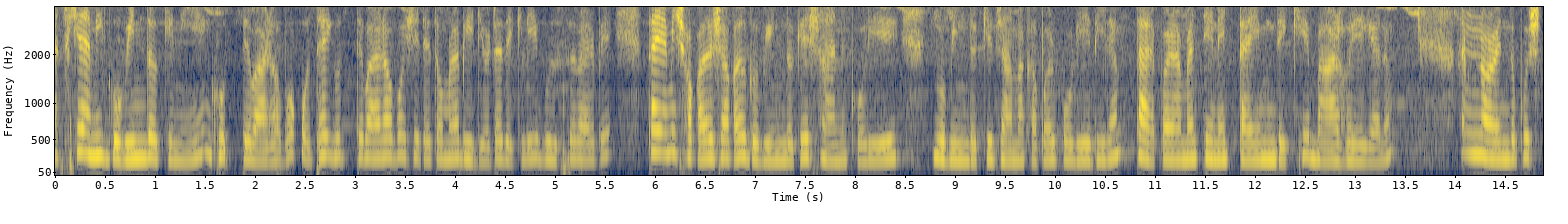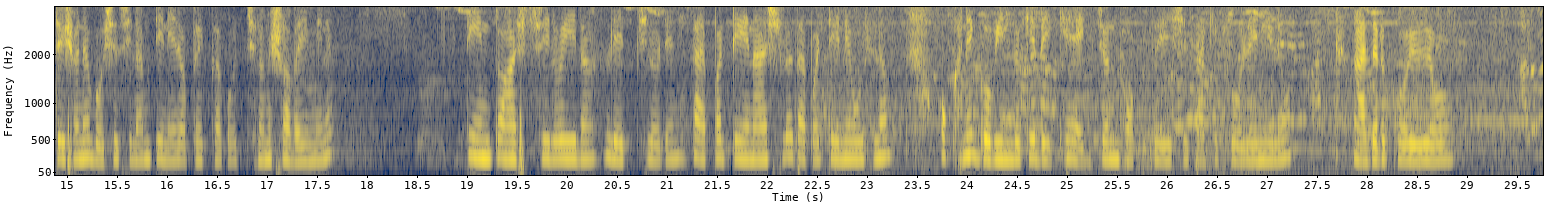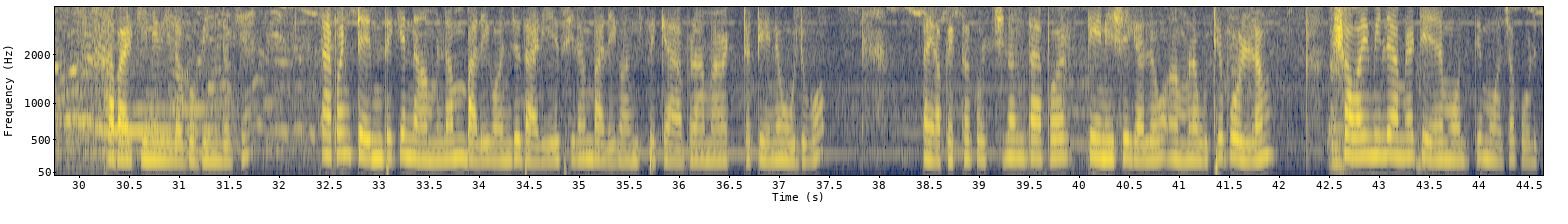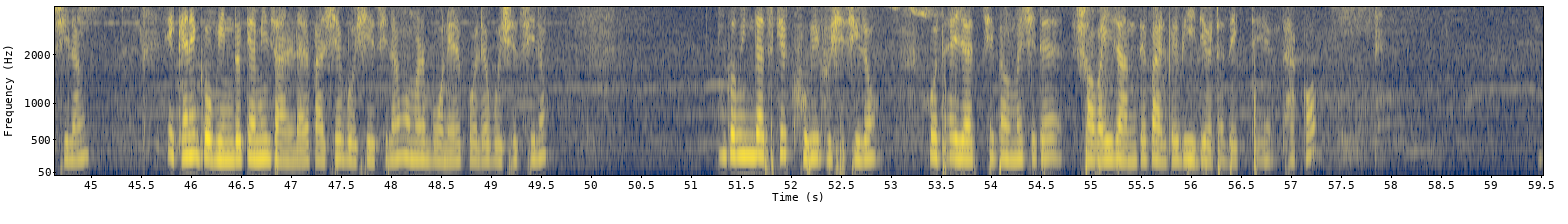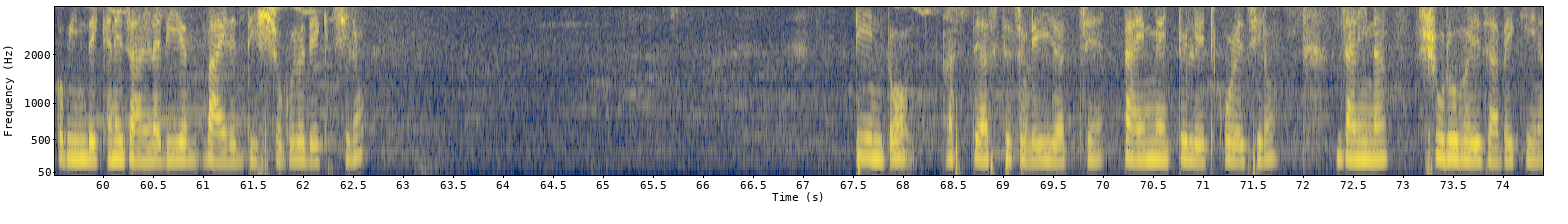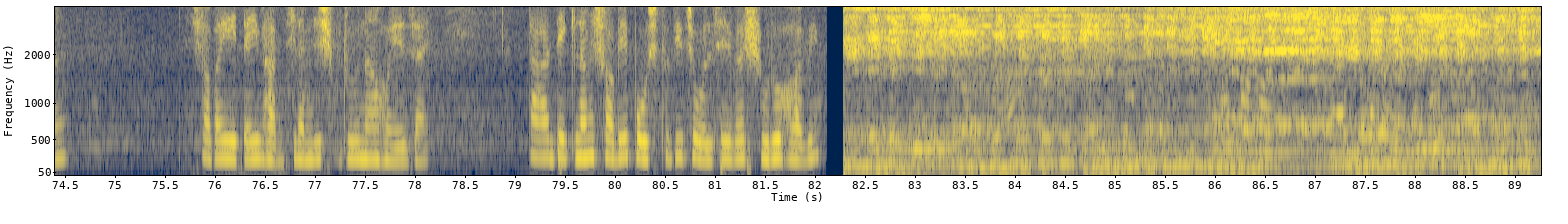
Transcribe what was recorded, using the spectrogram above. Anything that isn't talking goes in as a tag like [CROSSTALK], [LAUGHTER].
আজকে আমি গোবিন্দকে নিয়ে ঘুরতে বার হব। কোথায় ঘুরতে বার হব সেটা তোমরা ভিডিওটা দেখলেই বুঝতে পারবে। তাই আমি সকাল সকাল গোবিন্দকে স্নান করিয়ে, গোবিন্দকে জামা কাপড় পরিয়ে দিলাম। তারপর আমরা ট্রেনের টাইম দেখে বার হয়ে গেলাম। আমি নরেন্দ্রপুর স্টেশনে বসেছিলাম, ট্রেনের অপেক্ষা করছিলাম সবাই মিলে। ট্রেন তো আসছিলোই না, লেট ছিল ট্রেন। তারপর ট্রেন আসলো, তারপর ট্রেনে উঠলাম। ওখানে গোবিন্দকে দেখে একজন ভক্ত এসে তাকে কোলে নিল, আদর করল। খাবার কিনে দিল গোবিন্দকে। তারপর ট্রেন থেকে নামলাম, বালিগঞ্জে দাঁড়িয়েছিলাম। বালিগঞ্জ থেকে আবার আমার একটা ট্রেনে উঠবো। তাই অপেক্ষা করছিলাম। তারপর ট্রেন এসে গেল, আমরা উঠে পড়লাম। সবাই মিলে আমরা ট্রেনের মধ্যে মজা করছিলাম। এখানে গোবিন্দকে আমি জানলার পাশে বসিয়েছিলাম, আমার বোনের কোলে বসেছিল। গোবিন্দ আজকের খুবই খুশি ছিল। কোথায় যাচ্ছি তোমরা সেটা সবাই জানতে পারবে, ভিডিওটা দেখতে থাকো। গোবিন্দ এখানে জানলা দিয়ে বাইরের দৃশ্যগুলো দেখছিল। ট্রেন তো আস্তে আস্তে চলেই যাচ্ছে টাইম একটু লেট করেছিল। জানি না শুরু হয়ে যাবে কি না সবাই এটাই ভাবছিলাম যে শুরু না হয়ে যায়। তা দেখলাম সবে প্রস্তুতি চলছে, এবার শুরু হবে।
